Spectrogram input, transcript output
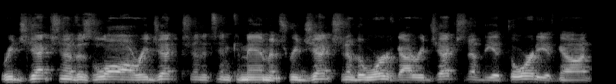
rejection of His law, rejection of the Ten Commandments, rejection of the Word of God, rejection of the authority of God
